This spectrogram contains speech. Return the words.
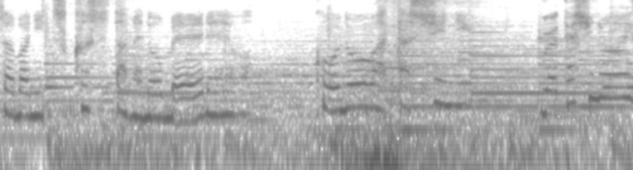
様に尽くすための命令を。この私に私の愛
